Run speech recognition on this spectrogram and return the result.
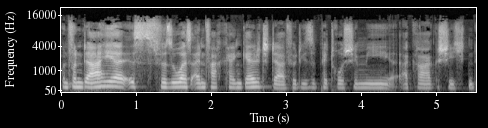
Und von daher ist für sowas einfach kein Geld da, für diese Petrochemie, Agrargeschichten.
